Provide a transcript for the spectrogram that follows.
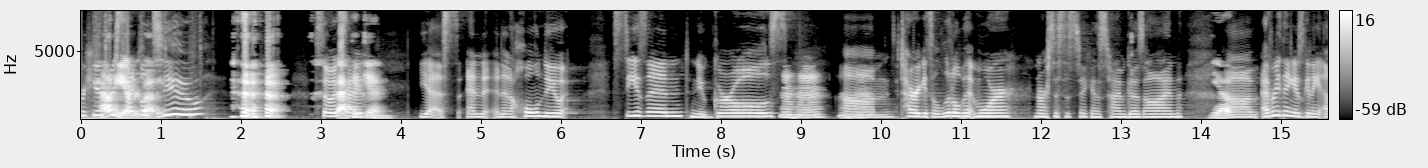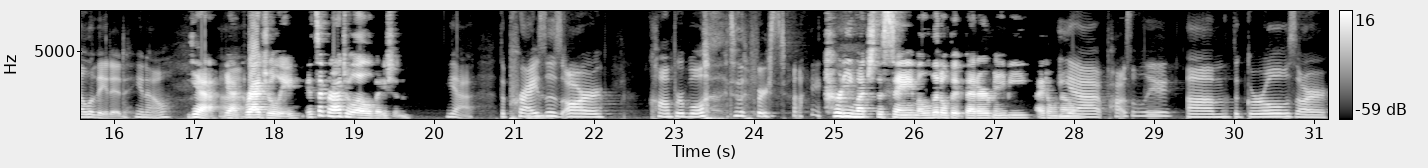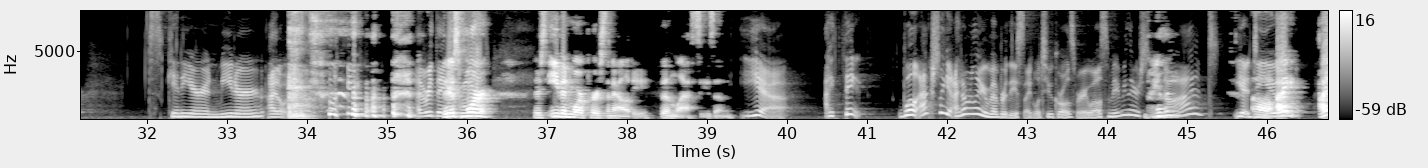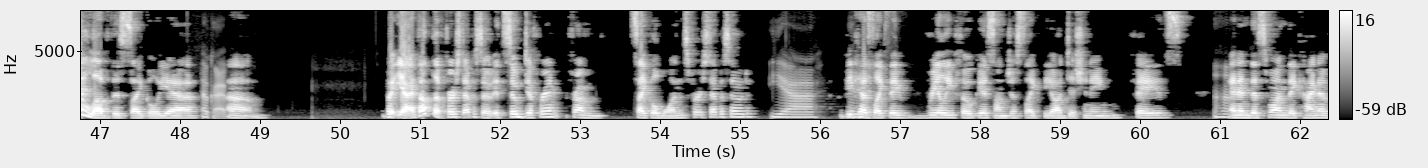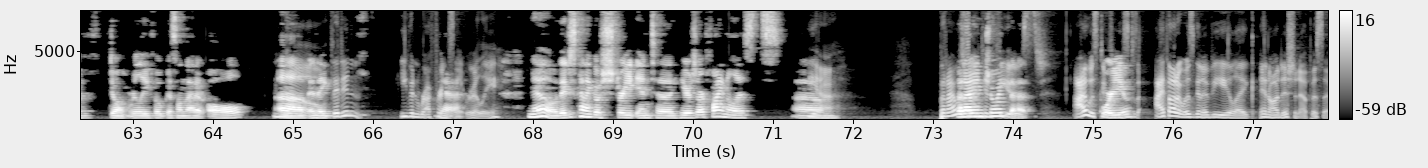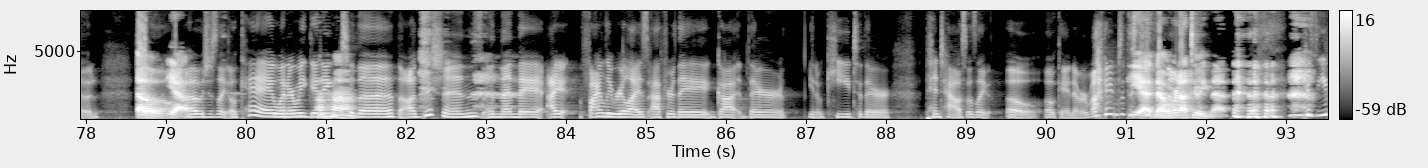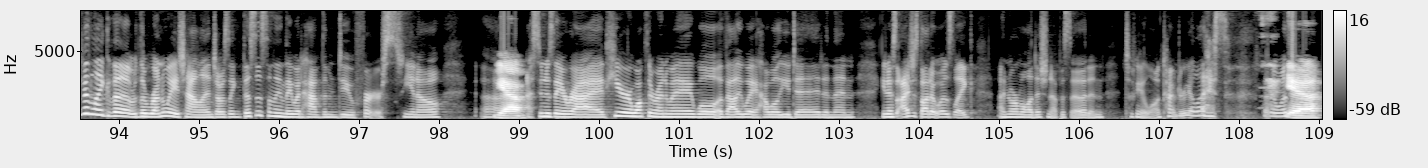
We're here Howdy, for cycle everybody. two. So Back excited. again. Yes, and and in a whole new season, new girls. Mm-hmm. Um, Tyra gets a little bit more narcissistic as time goes on. Yeah. Um, everything is getting elevated, you know. yeah. Yeah. uh, gradually. It's a gradual elevation. Yeah, the Mm-hmm. prizes are comparable to the first time. Pretty much the same. A little bit better, maybe. I don't know. Yeah, possibly. Um, the girls are skinnier and meaner. I don't know. Everything. There's more. There's even more personality than last season. Yeah, I think. Well, actually, I don't really remember these cycle two girls very well, so maybe there's Really? not. Yeah. Do Oh, you? I I love this cycle. Yeah. okay. Um, but yeah, I thought the first episode it's so different from cycle one's first episode yeah. because like they really focus on just like the auditioning phase, Uh-huh. and in this one they kind of don't really focus on that at all. no, um, and they- they didn't even reference Yeah. it really. No, they just kind of go straight into here's our finalists. Um, yeah. But I was but I really enjoyed that. I was Were confused you? 'cause I thought it was going to be like an audition episode. Oh yeah. I was just like, okay, when are we getting Uh-huh. to the the auditions? And then they, I finally realized after they got their, you know, key to their penthouse, I was like, oh, okay, never mind. This yeah, no, we're not doing that. Because even like the the runway challenge, I was like, this is something they would have them do first, you know. Uh, Yeah. As soon as they arrive, here, walk the runway. We'll evaluate how well you did, and then you know. So I just thought it was like a normal audition episode, and took me a long time to realize that it was. yeah,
